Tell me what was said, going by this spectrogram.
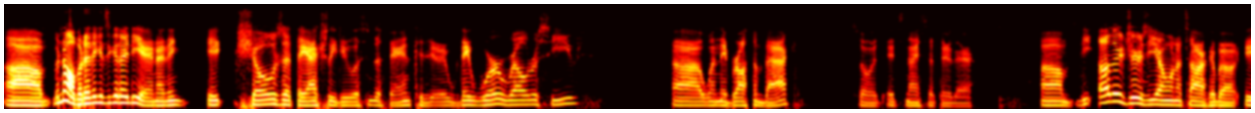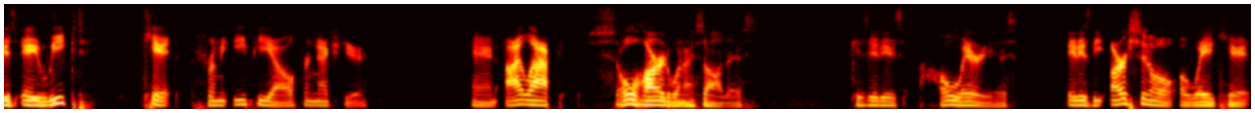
um, but no, but I think it's a good idea, and I think it shows that they actually do listen to fans because they were well received uh, when they brought them back. So it, it's nice that they're there. Um, the other jersey I want to talk about is a leaked kit from the EPL for next year. And I laughed so hard when I saw this because it is hilarious. It is the Arsenal away kit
